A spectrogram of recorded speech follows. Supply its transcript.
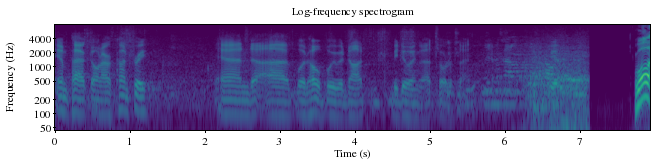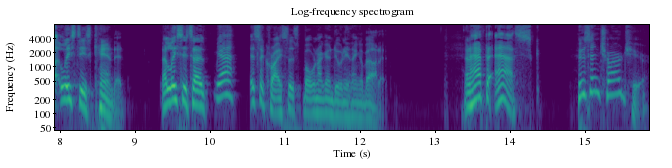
impact on our country, and I would hope we would not be doing that sort of thing. Yeah. Well, at least he's candid. At least he says, yeah, it's a crisis, but we're not going to do anything about it. And I have to ask, who's in charge here?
